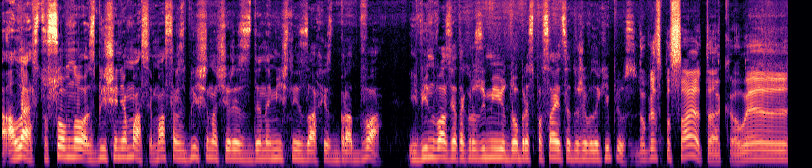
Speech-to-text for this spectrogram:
Але стосовно збільшення маси, маса збільшена через динамічний захист Брат 2. І він вас, я так розумію, добре спасає, це дуже великий плюс. Добре спасає, так, але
